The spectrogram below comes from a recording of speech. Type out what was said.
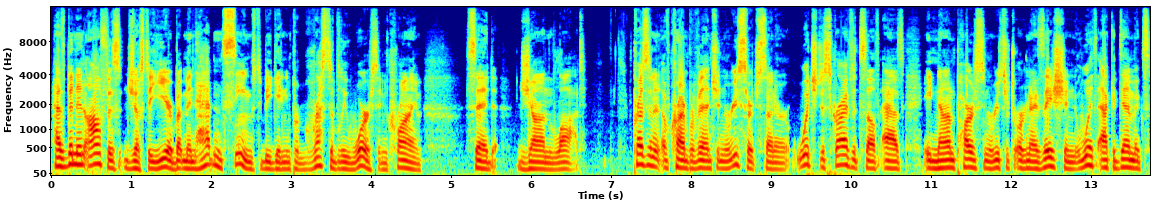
has been in office just a year, but Manhattan seems to be getting progressively worse in crime, said John Lott president of Crime Prevention Research Center, which describes itself as a nonpartisan research organization with academics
